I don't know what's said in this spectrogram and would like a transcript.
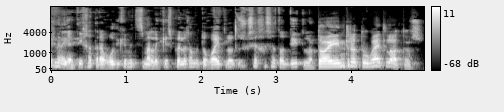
Περίμενα γιατί είχα τραγούδι και με τις μαλακίες που έλεγαμε το White Lotus ξέχασα τον τίτλο. Το intro του White Lotus.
